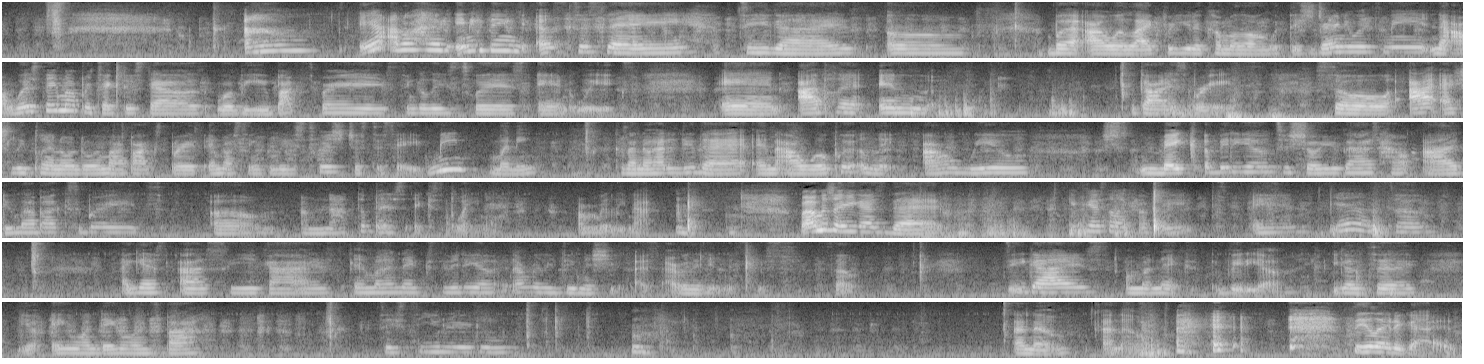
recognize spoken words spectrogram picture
um yeah i don't have anything else to say to you guys um but i would like for you to come along with this journey with me. Now i would say my protective styles would be box braids Senegalese twists and wigs. And i plan in goddess braids. So i actually plan on doing my box braids and my Senegalese twists just to save me money because i know how to do that. And i will put a link i will make a video to show you guys how I do my box braids. Um, I'm not the best explainer. I'm really not. but I'm gonna show you guys that. If you guys don't like my braids. And yeah, so I guess I'll see you guys in my next video. And I really do miss you guys. I really do miss this. So see you guys on my next video. You go to your A1 Day Ones Bye. Say see you later. I know, I know. See you later, guys.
